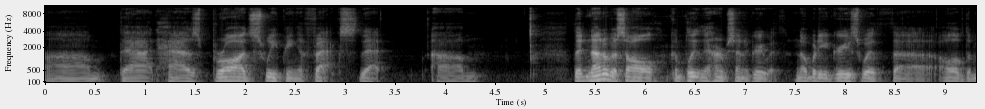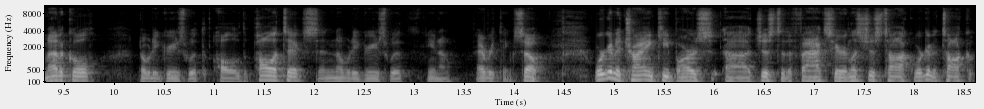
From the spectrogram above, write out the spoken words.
um, that has broad sweeping effects that um, that none of us all completely 100% agree with. Nobody agrees with uh, all of the medical, nobody agrees with all of the politics, and nobody agrees with you know everything. So we're going to try and keep ours uh, just to the facts here, and let's just talk. We're going to talk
